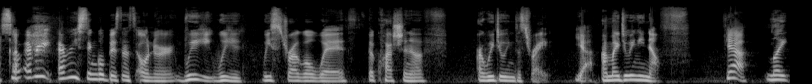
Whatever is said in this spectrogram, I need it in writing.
so every every single business owner, we we we struggle with the question of are we doing this right? Yeah, Am I doing enough? yeah. Like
